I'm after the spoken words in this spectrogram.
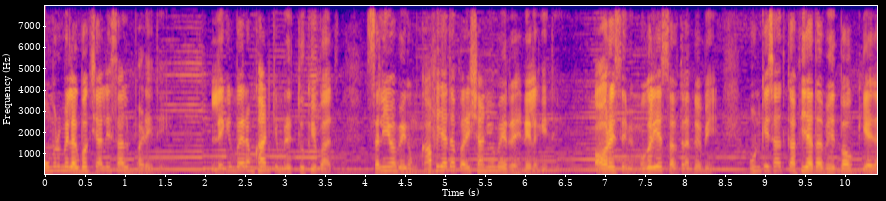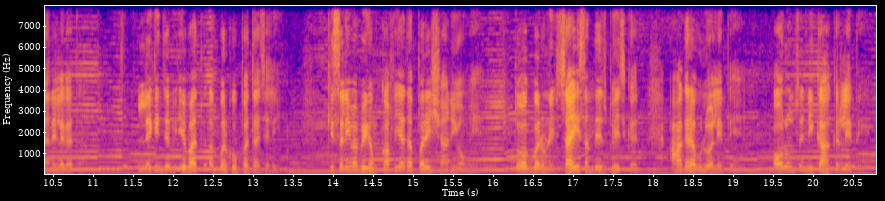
उम्र में लगभग चालीस साल बड़े थे। लेकिन बैरम खान की मृत्यु के बाद सलीमा बेगम काफ़ी ज़्यादा परेशानियों में रहने लगी थी। और ऐसे में मुगलिया सल्तनत में भी उनके साथ काफ़ी ज़्यादा भेदभाव किया जाने लगा था। लेकिन जब ये बात अकबर को पता चली कि सलीमा बेगम काफ़ी ज़्यादा परेशानियों में है तो अकबर उन्हें शाही संदेश भेजकर आगरा बुलवा लेते हैं और उनसे निकाह कर लेते हैं।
